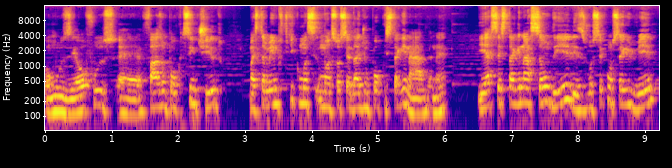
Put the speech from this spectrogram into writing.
Como os elfos é, faz um pouco de sentido, mas também fica uma, uma sociedade um pouco estagnada, né? E essa estagnação deles você consegue ver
